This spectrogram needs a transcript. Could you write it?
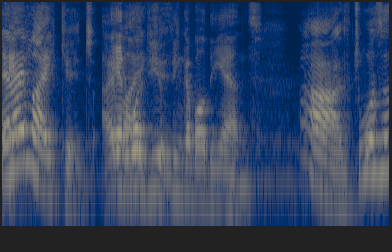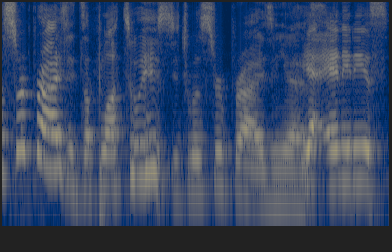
And, I like it. I and like what do you it. think about the end? Ah, it was a surprise. It's a plot twist. It was surprising, yes. Yeah, and it is,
